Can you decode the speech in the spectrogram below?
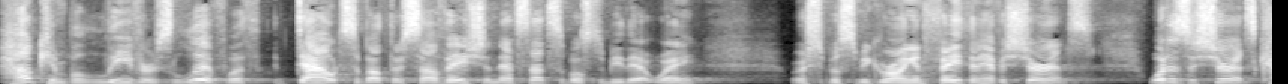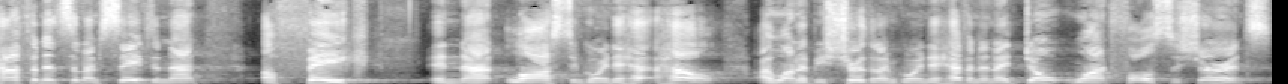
How can believers live with doubts about their salvation? That's not supposed to be that way. We're supposed to be growing in faith and have assurance. What is assurance? Confidence that I'm saved and not a fake and not lost and going to hell. I want to be sure that I'm going to heaven, and I don't want false assurance.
